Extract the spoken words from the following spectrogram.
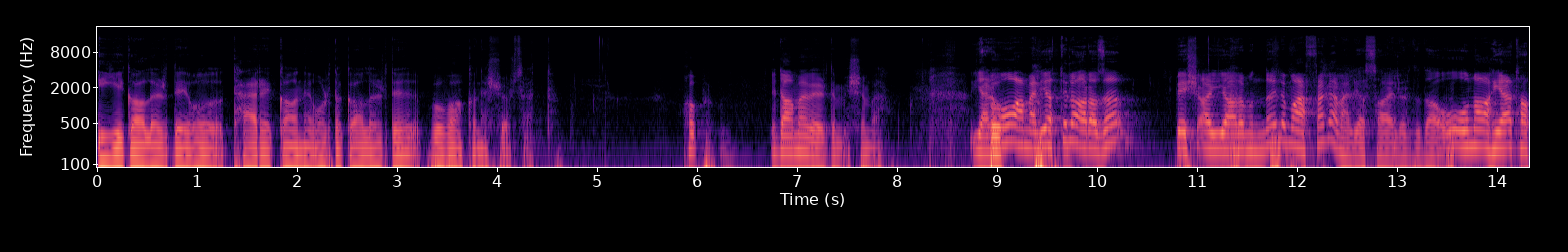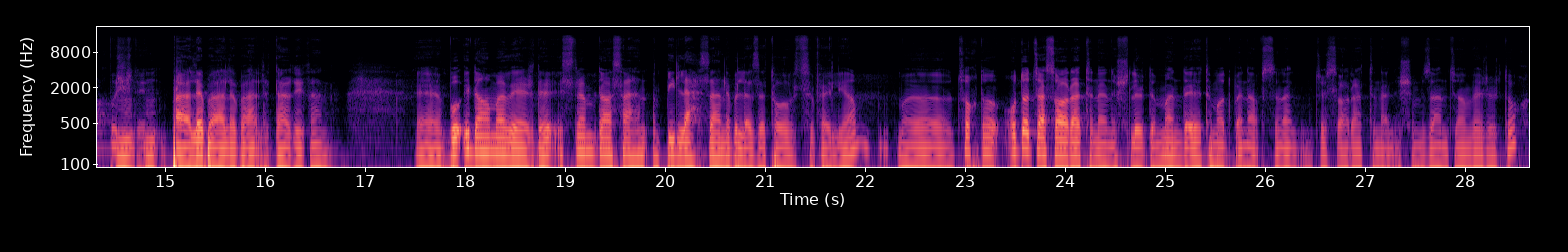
iyi qalırdı, o təri qanı orada qalırdı, bu vakanış göstərdi. Xoş, idamə verdim işimə. Yəni bu, o əməliyyat ilə Araza 5 ay yarımında elə müvəffəq əməliyyat sayılırdı da. O, o nahiyyə tapmışdı. Bəli, bəli, bəli, dəqiqən. E, bu idamə verdi. İstəyirəm bir daha sən bir ləhzəni bir ləzzət tövsif eləyəm. E, çox da o da cəsarətlə işlirdi. Mən də etimad bə nəfsinə cəsarətlə işimizi ancam verirdik.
